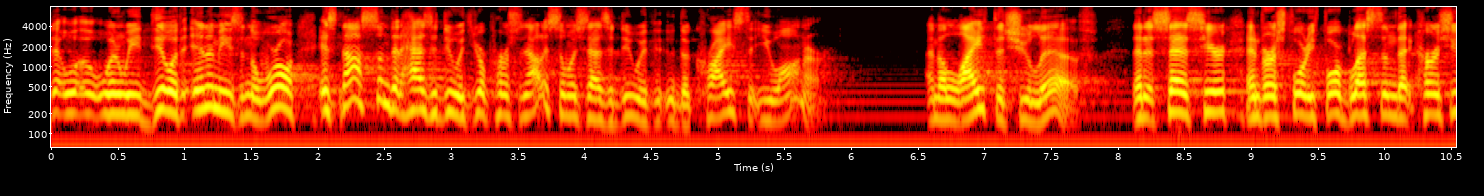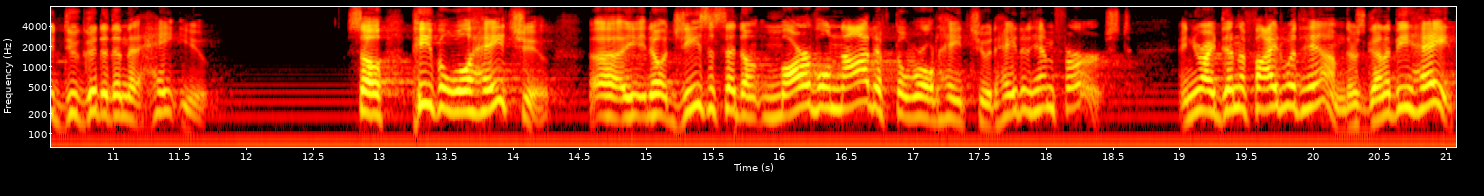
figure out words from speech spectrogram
that when we deal with enemies in the world, it's not something that has to do with your personality so much as it has to do with the Christ that you honor and the life that you live. Then it says here in verse 44 Bless them that curse you, do good to them that hate you. So people will hate you. Uh, you know, Jesus said, Don't marvel not if the world hates you. It hated him first and you're identified with him. There's going to be hate.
